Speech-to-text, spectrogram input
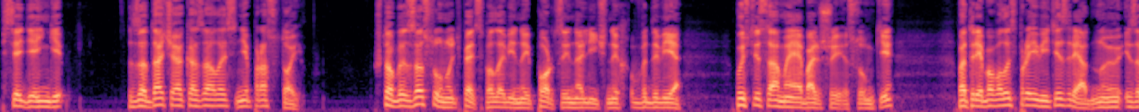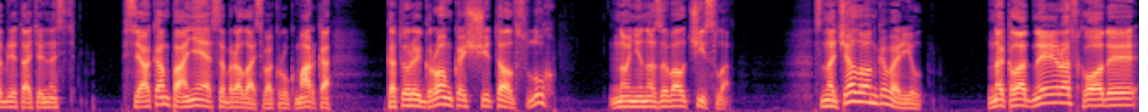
все деньги. Задача оказалась непростой. Чтобы засунуть пять с половиной порций наличных в две, пусть и самые большие сумки, потребовалось проявить изрядную изобретательность. Вся компания собралась вокруг Марка, который громко считал вслух, но не называл числа. Сначала он говорил «Накладные расходы,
